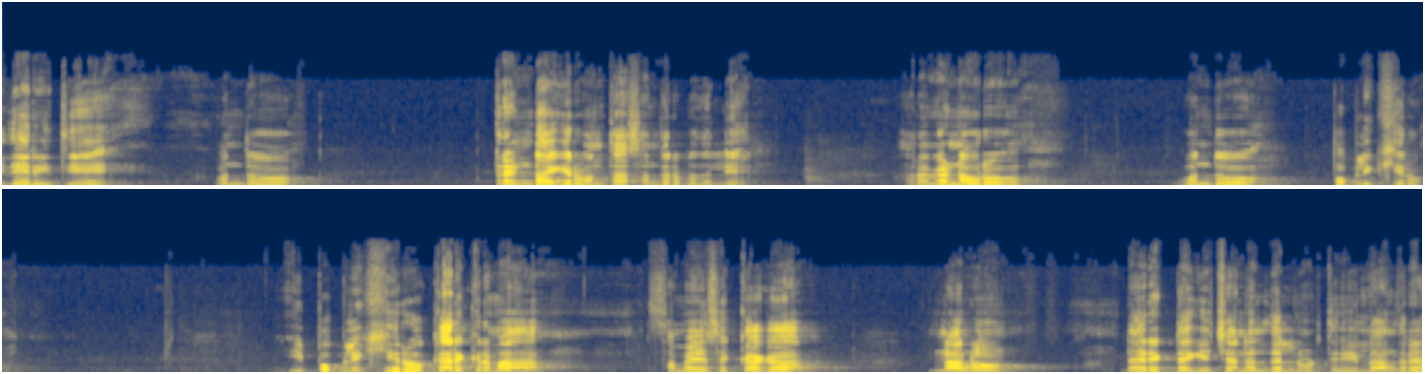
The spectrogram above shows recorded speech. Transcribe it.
ಇದೇ ರೀತಿ ಒಂದು ಟ್ರೆಂಡ್ ಆಗಿರುವಂಥ ಸಂದರ್ಭದಲ್ಲಿ ರಂಗಣ್ಣವರು ಒಂದು ಪಬ್ಲಿಕ್ ಹೀರೋ ಈ ಪಬ್ಲಿಕ್ ಹೀರೋ ಕಾರ್ಯಕ್ರಮ ಸಮಯ ಸಿಕ್ಕಾಗ ನಾನು ಡೈರೆಕ್ಟಾಗಿ ಚಾನಲ್ದಲ್ಲಿ ನೋಡ್ತೀನಿ, ಇಲ್ಲಾಂದರೆ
